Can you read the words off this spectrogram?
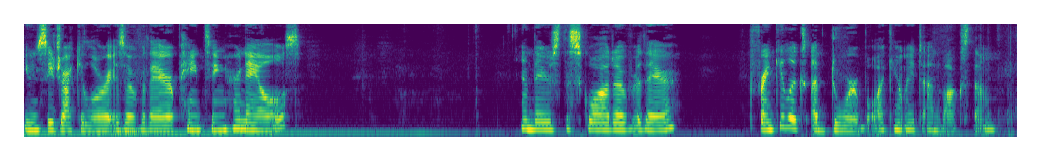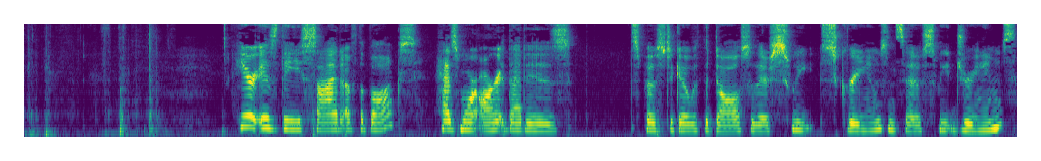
You can see Draculaura is over there painting her nails. And there's the squad over there. Frankie looks adorable. I can't wait to unbox them. Here is the side of the box. Has more art that is supposed to go with the doll, so there's sweet screams instead of sweet dreams.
